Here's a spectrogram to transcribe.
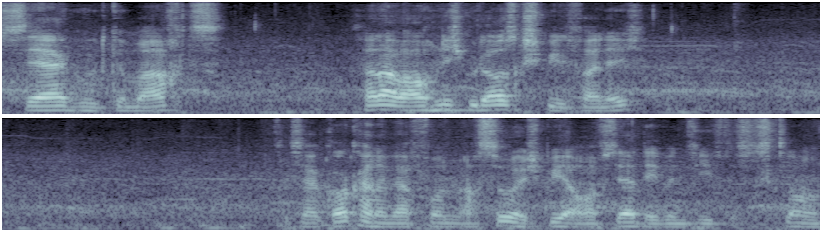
Sehr gut gemacht. Das hat aber auch nicht gut ausgespielt, fand ich. Das ist ja gar keiner mehr von. Ach so, ich spiele auch auf sehr defensiv, das ist klar.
